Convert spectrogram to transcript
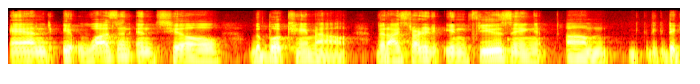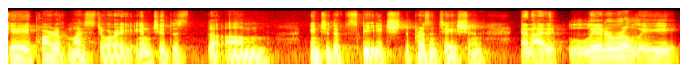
And it wasn't until the book came out that I started infusing um, the, the gay part of my story into this, the, um, into the speech, the presentation. And I literally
